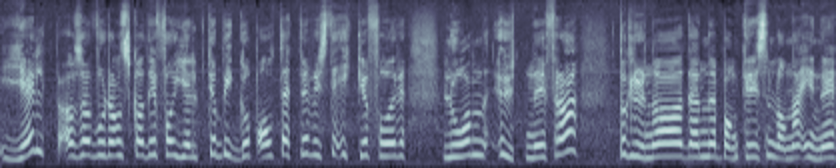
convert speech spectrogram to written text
hjelp. Altså, Hvordan skal de få hjelp til å bygge opp alt dette hvis de ikke får lån utenifra? Pga. den bankkrisen landet er inne i.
